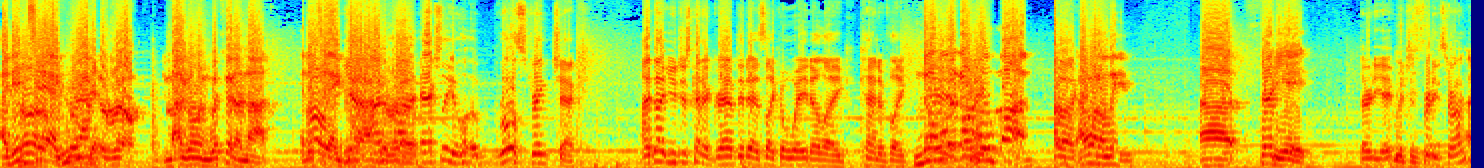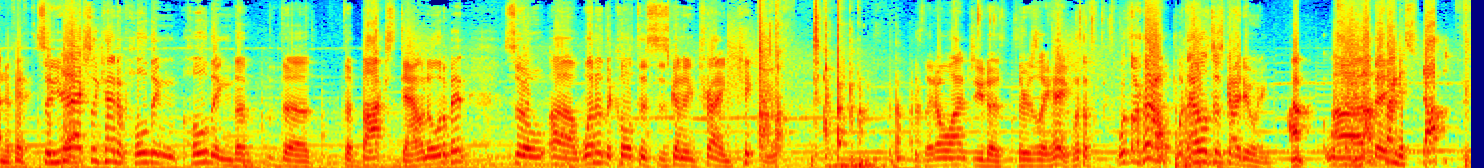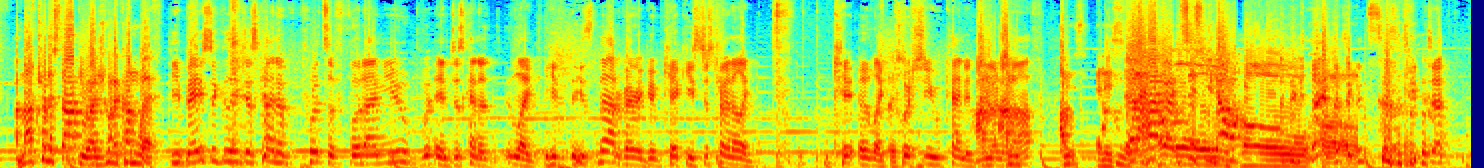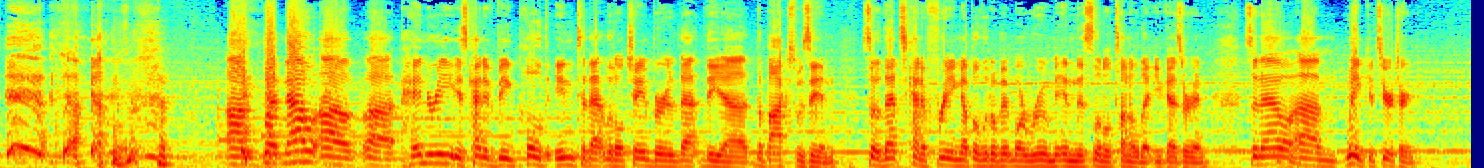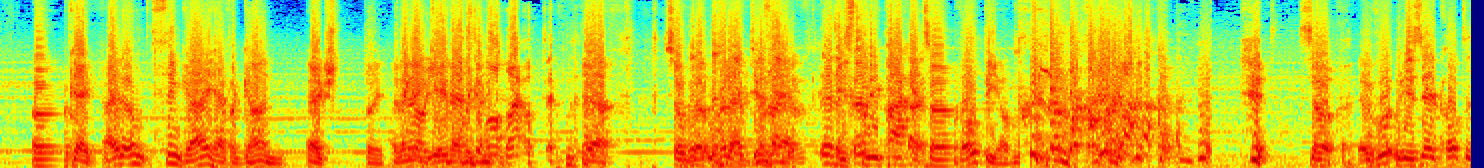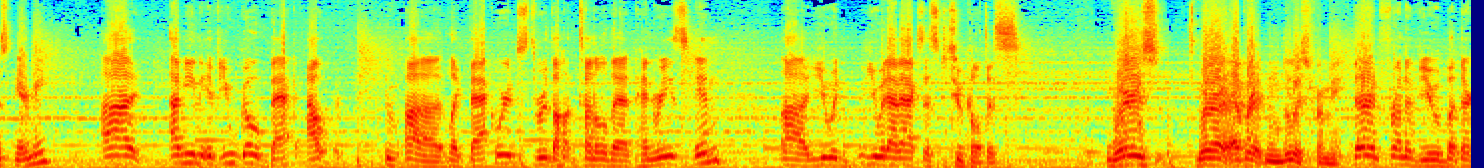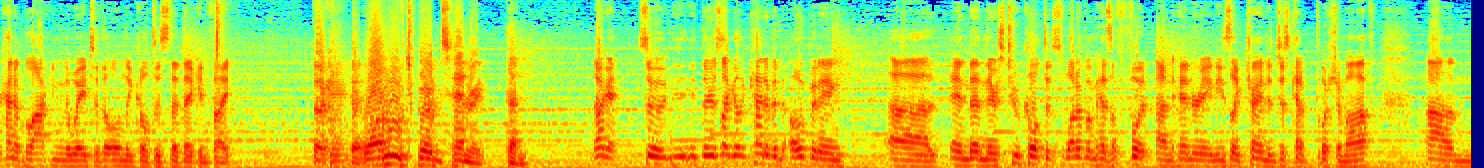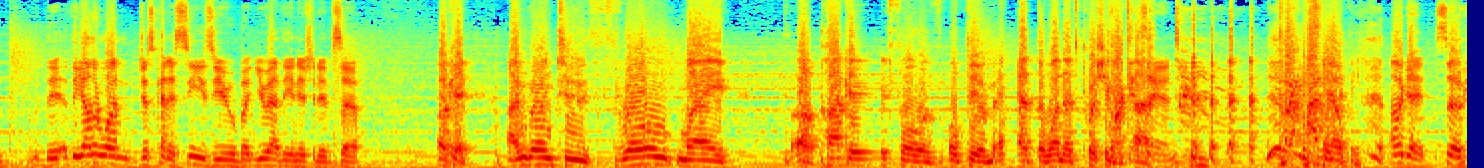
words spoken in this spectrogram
I did say I Oh, grabbed the rope. Am I going with it or not? I did Oh say I yeah, grabbed the rope. uh, actually, uh, roll a strength check. I thought you just kind of grabbed it as like a way to like kind of like no, look, I'm okay. holding on. Oh, okay. I want to leave. Uh, 38. 38, which, which is is pretty strong. under 50. So you're Yeah. actually kind of holding holding the the the box down a little bit. So uh, one of the cultists is going to try and kick you because they don't want you to. They're just like, hey, what the what the hell? What the hell is this guy doing? I'm, listen, Uh, I'm not they- trying to stop. I'm not trying to stop you. I just want to come with. He basically just kind of puts a foot on you and just kind of like he, he's not a very good kick. He's just trying to like ki- uh, like push you kind of down I'm, and I'm, off. I'm, And he I'm gonna have to insist you don't. Oh, I have to oh. Insist you don't. um, but now uh, uh, Henry is kind of being pulled into that little chamber that the uh, the box was in. So that's kind of freeing up a little bit more room in this little tunnel that you guys are in. So now, um, Wink, it's your turn. Okay, I don't think I have a gun, actually. I think No, I gave all the guns. all out. Yeah. So, but what I do have is three pockets of opium. so, uh, who, is there a cultist near me? Uh, I mean, if you go back out, uh, like backwards through the tunnel that Henry's in, uh, you would you would have access to two cultists. Where's where are Everett and Lewis from me? They're in front of you, but they're kind of blocking the way to the only cultist that they can fight. Okay, well I'll move towards Henry then. Okay, so there's like a kind of an opening, uh, and then there's two cultists. One of them has a foot on Henry, and he's like trying to just kind of push him off. Um, the the other one just kind of sees you, but you have the initiative, so Okay, I'm going to throw my uh, pocket full of opium at the one that's pushing the bucket top. sand. Pocket open. okay, so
